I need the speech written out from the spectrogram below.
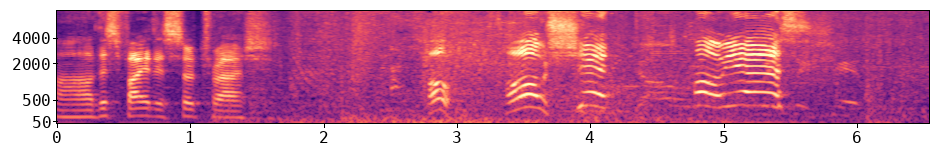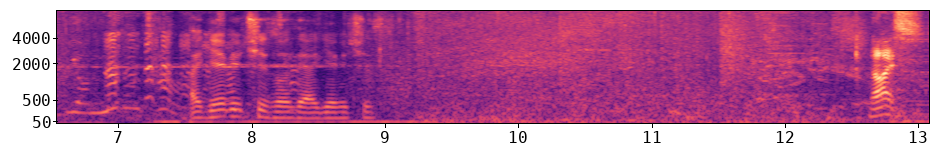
Ah, this fight is so trash. Oh! Oh shit! Oh yes! Your middle tower I gave you cheese, Lodi, I gave you cheese. Nice.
